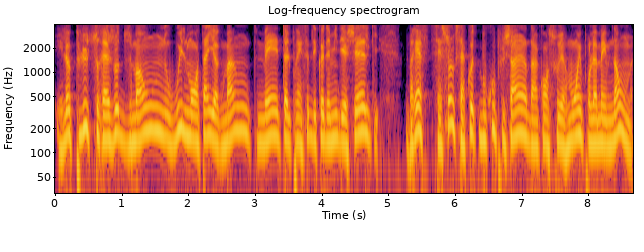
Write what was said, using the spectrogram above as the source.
Et là, plus tu rajoutes du monde, oui, le montant il augmente, mais tu as le principe d'économie d'échelle qui. Bref, c'est sûr que ça coûte beaucoup plus cher d'en construire moins pour le même nombre.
